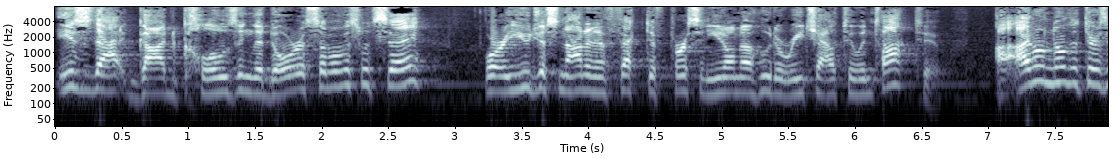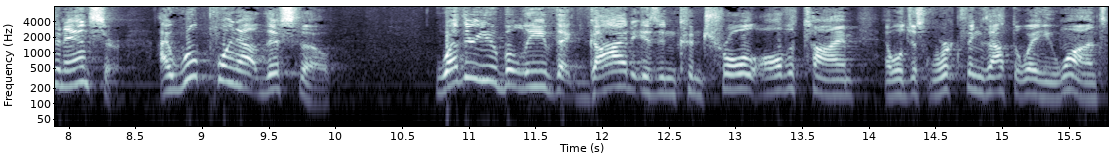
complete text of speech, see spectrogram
Is that God closing the door, as some of us would say? Or are you just not an effective person? You don't know who to reach out to and talk to? I don't know that there's an answer. I will point out this, though. Whether you believe that God is in control all the time and will just work things out the way he wants,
